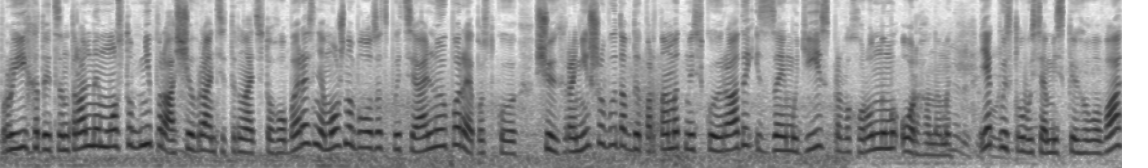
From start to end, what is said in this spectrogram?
Проїхати центральним мостом Дніпра ще вранці 13 березня можна було за спеціальною перепусткою, що їх раніше видав департамент міської ради із взаємодії з правоохоронними органами. Як висловився міський голова,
